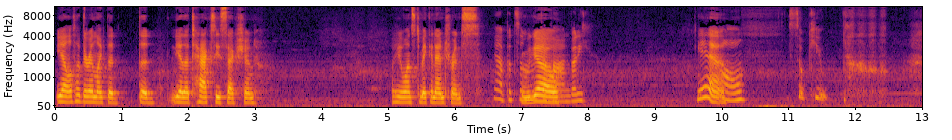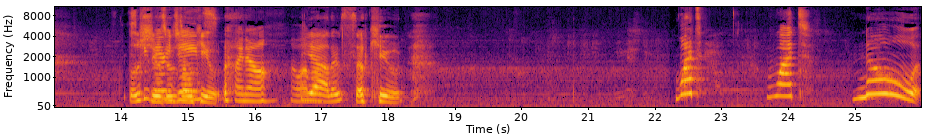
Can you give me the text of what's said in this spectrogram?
Yeah, it looks like they're in like the the yeah the taxi section. He wants to make an entrance. Yeah, put some we makeup go. on, buddy. Yeah, Oh, he's so cute. those Cute shoes Mary are so cute. I know. I love yeah, them. they're so cute. What? What? No.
